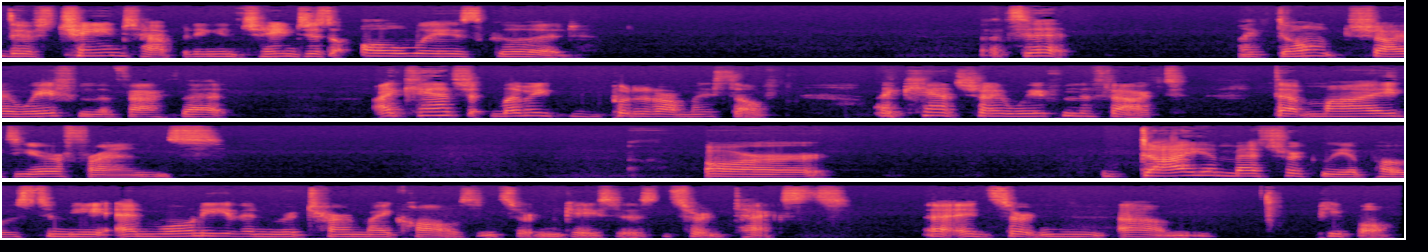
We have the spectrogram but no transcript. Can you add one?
there's change happening, and change is always good. That's it. Like, don't shy away from the fact that I can't, sh- let me put it on myself. I can't shy away from the fact that my dear friends are diametrically opposed to me and won't even return my calls in certain cases, in certain texts, uh, in certain um, people.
